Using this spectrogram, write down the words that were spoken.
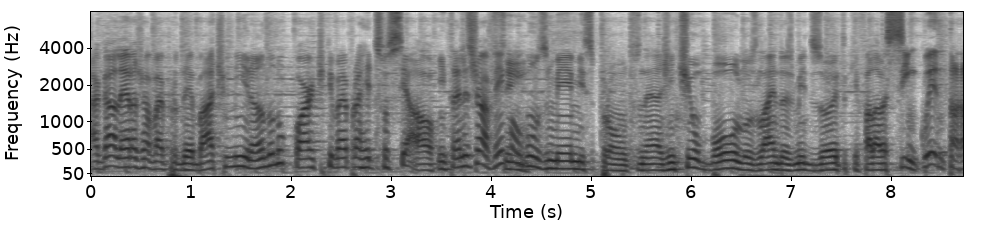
a galera já vai pro debate mirando no corte que vai pra rede social. Então eles já vêm com alguns memes prontos, né? A gente tinha o Boulos lá em 2018 que falava 50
